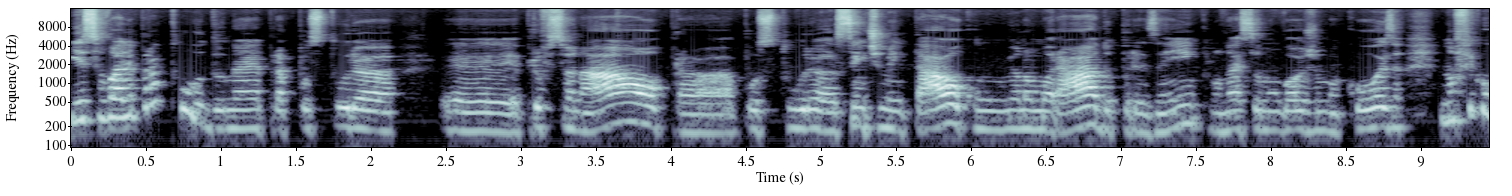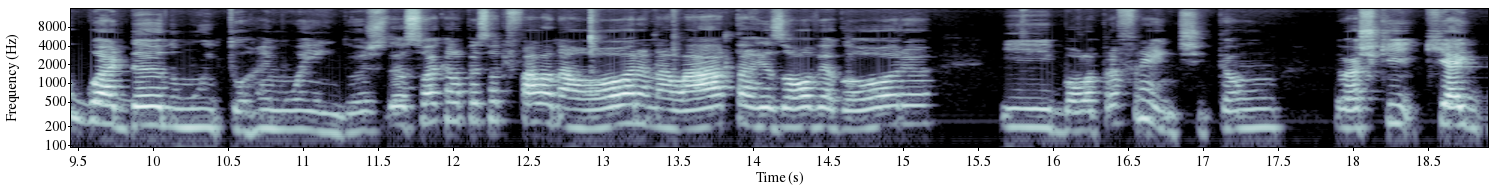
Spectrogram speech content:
E isso vale para tudo, né? Para postura é, profissional, para postura sentimental com o meu namorado, por exemplo, né? Se eu não gosto de uma coisa, não fico guardando muito, remoendo. Eu, eu sou aquela pessoa que fala na hora, na lata, resolve agora e bola para frente. Então, eu acho que, que a,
